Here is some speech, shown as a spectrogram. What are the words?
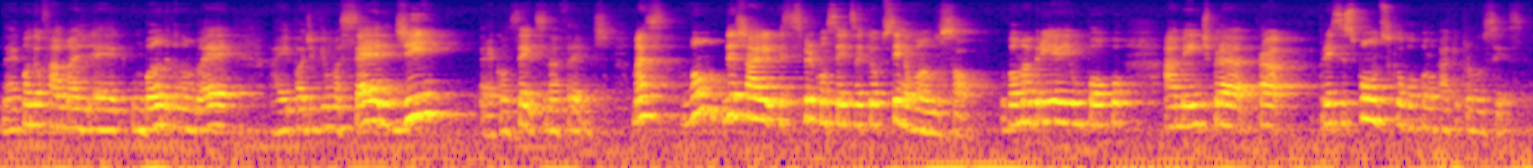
Né? Quando eu falo mais é, Umbanda, Candomblé, aí pode vir uma série de preconceitos na frente. Mas vamos deixar esses preconceitos aqui observando só. Vamos abrir aí um pouco a mente para esses pontos que eu vou colocar aqui para vocês.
